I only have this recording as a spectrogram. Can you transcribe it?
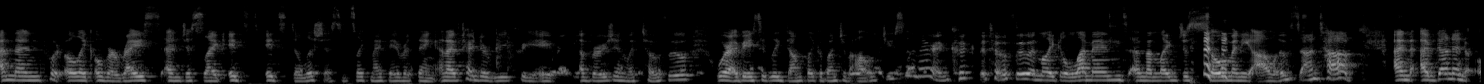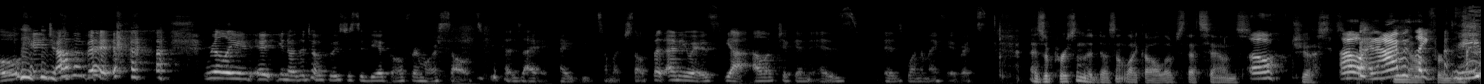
and then put oh, like over rice and just like it's it's delicious. It's like my favorite thing. And I've tried to recreate a version with tofu where I basically dump like a bunch of olive juice in there and cook the tofu and like lemons and then like just so many olives on top. And I've done an okay job of it. really, it you know the tofu is just a vehicle for more salt because I I eat so much salt. But anyways, yeah, olive chicken is is one of my favorites. As a person that doesn't like olives, that sounds Oh, just oh, and I was like, me. Me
